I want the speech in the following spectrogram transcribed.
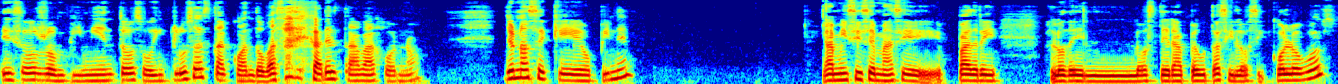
esos rompimientos o incluso hasta cuando vas a dejar el trabajo, ¿no? Yo no sé qué opinen. A mí sí se me hace padre lo de los terapeutas y los psicólogos.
